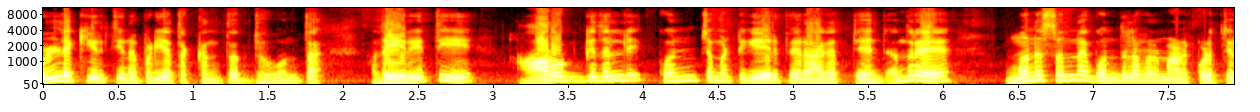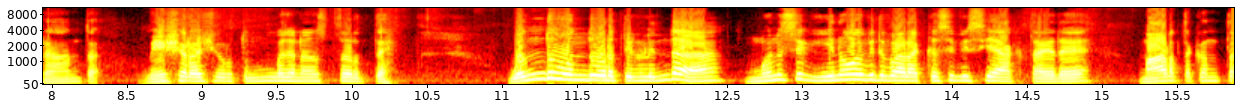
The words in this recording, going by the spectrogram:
ಒಳ್ಳೆ ಕೀರ್ತಿಯನ್ನು ಪಡೆಯತಕ್ಕಂಥದ್ದು ಅಂತ. ಅದೇ ರೀತಿ ಆರೋಗ್ಯದಲ್ಲಿ ಕೊಂಚ ಮಟ್ಟಿಗೆ ಏರ್ಪೇರಾಗತ್ತೆ ಅಂತ ಅಂದರೆ ಮನಸ್ಸನ್ನು ಗೊಂದಲವನ್ನು ಮಾಡ್ಕೊಳ್ತೀರಾ ಅಂತ. ಮೇಷರಾಶಿಯವರು ತುಂಬ ಜನ ಅನಿಸ್ತಿರುತ್ತೆ ಒಂದು ಒಂದೂವರೆ ತಿಂಗಳಿಂದ ಮನಸ್ಸಿಗೆ ಏನೋ ವಿಧವಾದ ಕಸಿಬಿಸಿ ಆಗ್ತಾ ಇದೆ. ಮಾಡತಕ್ಕಂಥ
